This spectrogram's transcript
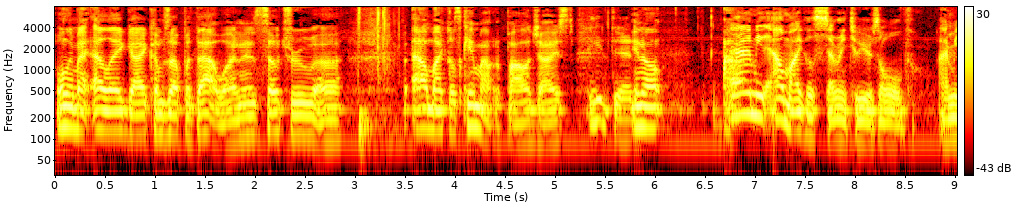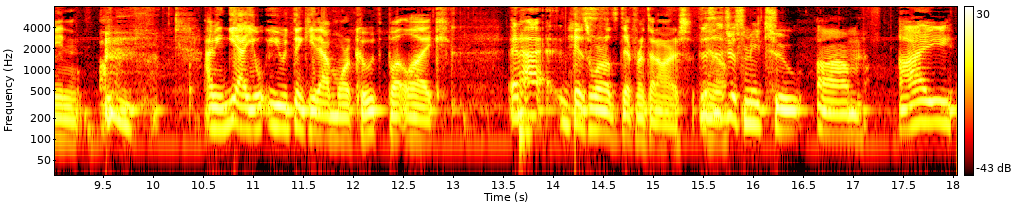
only my LA guy comes up with that one. And it's so true. Uh, Al Michaels came out and apologized. he did. You know, I mean, Al Michaels, seventy two years old. I mean, I mean, yeah, you you would think he'd have more couth, but like and I his world's different than ours. This you is know? just me too. Um, I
